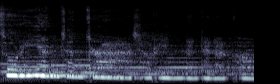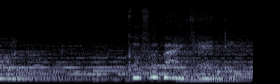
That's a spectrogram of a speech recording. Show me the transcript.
สุริยันจันทราชรินนันทนาคอนก็ฟบายแคนดี้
